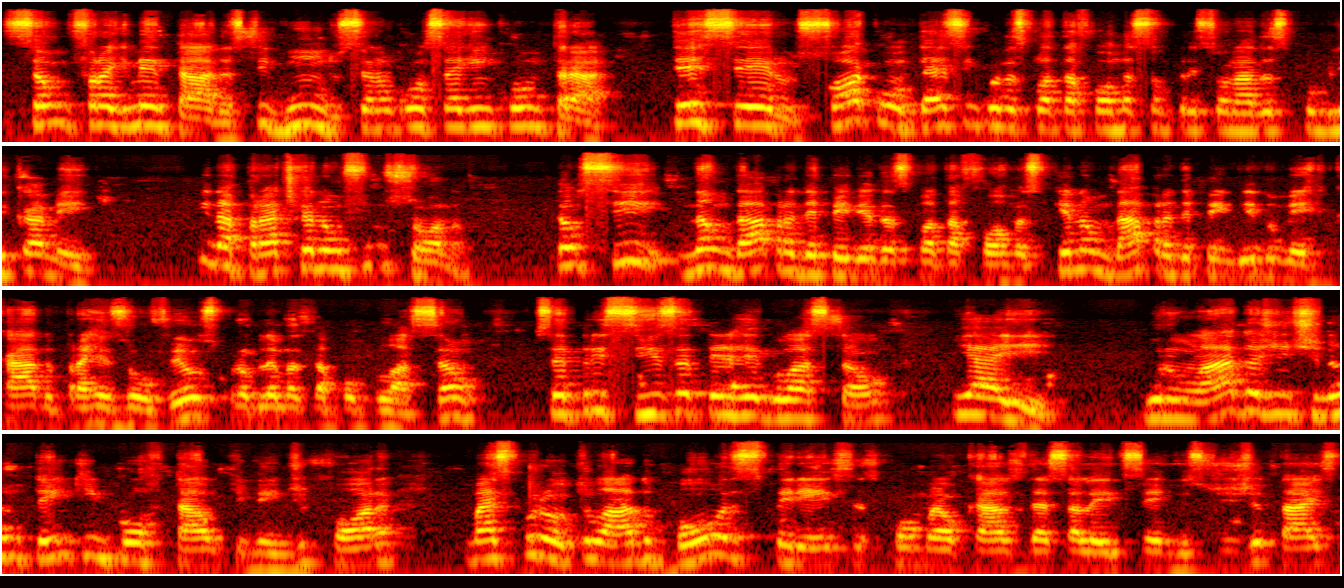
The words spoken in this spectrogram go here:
são fragmentadas. Segundo, você não consegue encontrar. Terceiro, só acontecem quando as plataformas são pressionadas publicamente. E na prática não funcionam. Então, se não dá para depender das plataformas, porque não dá para depender do mercado para resolver os problemas da população, você precisa ter a regulação. E aí, por um lado, a gente não tem que importar o que vem de fora, mas, por outro lado, boas experiências, como é o caso dessa lei de serviços digitais,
